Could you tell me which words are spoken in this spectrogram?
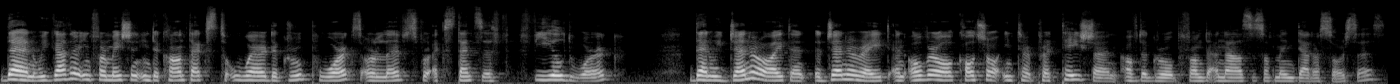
then we gather information in the context where the group works or lives for extensive field work. Then we generate an, uh, generate an overall cultural interpretation of the group from the analysis of many data sources.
